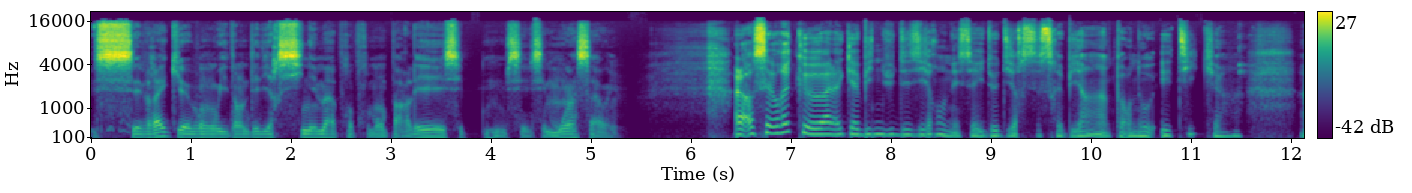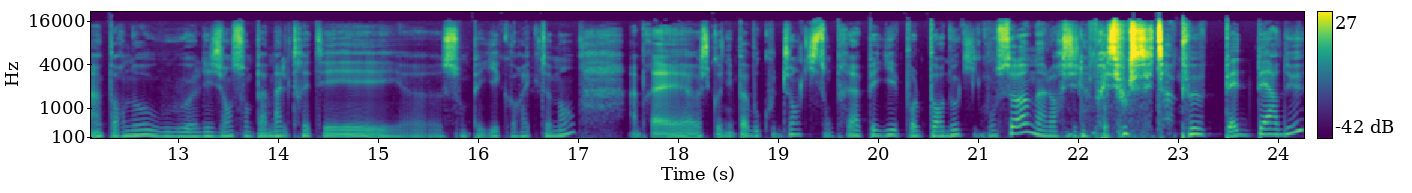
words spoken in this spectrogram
C'est vrai que, bon, oui, dans le délire cinéma proprement c'est- c'est moins ça, oui. Alors c'est vrai qu'à la cabine du désir, on essaye de dire ce serait bien un porno éthique, un, porno où euh, les gens sont pas maltraités et euh, sont payés correctement. Après, euh, je connais pas beaucoup de gens qui sont prêts à payer pour le porno qu'ils consomment, alors j'ai l'impression que c'est un peu peine perdue.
